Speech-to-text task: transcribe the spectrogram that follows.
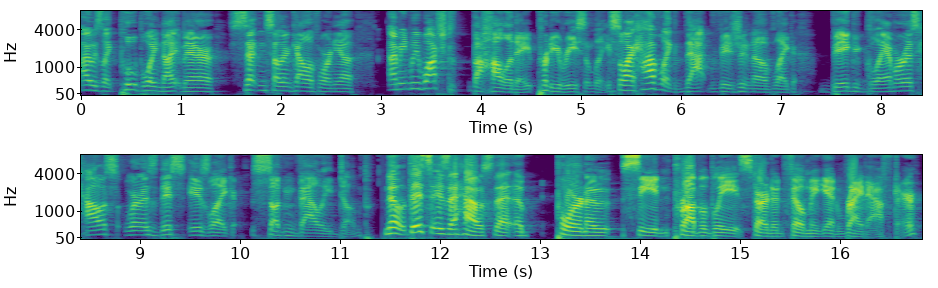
I was like Pool Boy Nightmare set in Southern California. I mean, we watched The Holiday pretty recently, so I have like that vision of like big glamorous house, whereas this is like Sudden Valley dump. No, this is a house that a porno scene probably started filming in right after.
